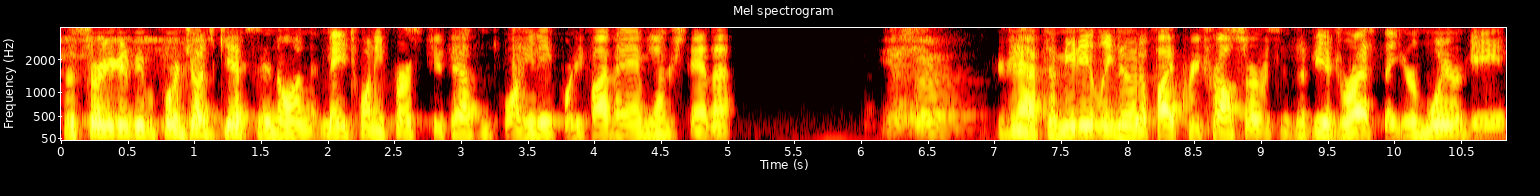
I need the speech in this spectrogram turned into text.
So, sir, you're going to be before Judge Gibson on May 21st, 2020 at 8:45 a.m. You understand that? Yes, sir. You're going to have to immediately notify pretrial services of the address that your lawyer gave,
